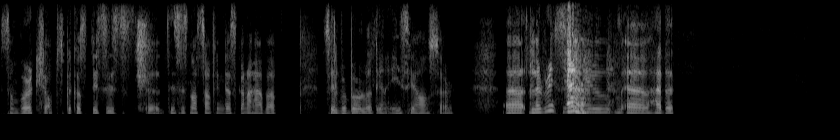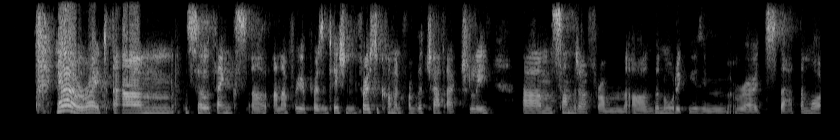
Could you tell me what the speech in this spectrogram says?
some workshops because this is uh, this is not something that's going to have a silver bullet and easy answer uh, larissa yeah. you uh, had a yeah, right. Um, so thanks, uh, Anna, for your presentation. First, a comment from the chat, actually. Um, Sandra from uh, the Nordic Museum writes that the mo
